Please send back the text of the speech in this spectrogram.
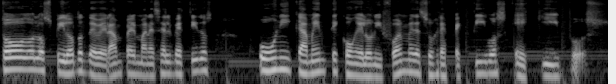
todos los pilotos deberán permanecer vestidos únicamente con el uniforme de sus respectivos equipos.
